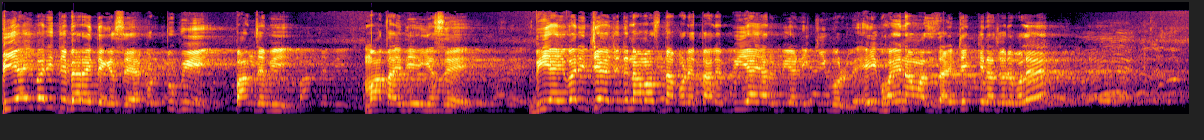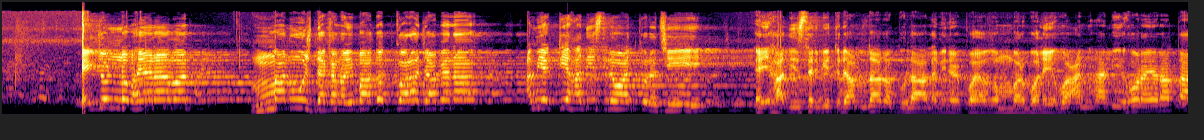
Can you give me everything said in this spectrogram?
বিয়াই বাড়িতে বেড়াইতে গেছে, এখন টুপি, পাঞ্জাবি মাথায় দিয়ে গেছে। বিয়াই বাড়ির যায় যদি নামাজ না পড়ে তাহলে বিয়াই আর বিয়ানি কি বলবে এই ভয়ে নামাজ যায় ঠিক কিনা জোরে বলে এই জন্য ভাইয়ারা আমার মানুষ দেখানো ইবাদত করা যাবে না আমি একটি হাদিস রিওয়ায়াত করেছি এই হাদিসের ভিতরে আল্লাহ রাব্বুল আলামিনের পয়গম্বর বলে ওয়ান আবি হুরায়রাতা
